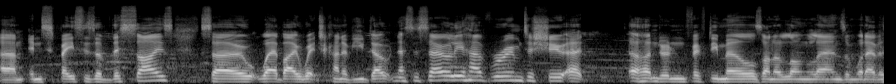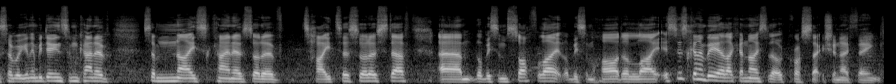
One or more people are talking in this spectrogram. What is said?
um, in spaces of of this size. So whereby which kind of you don't necessarily have room to shoot at 150 mils on a long lens and whatever. So we're going to be doing some kind of some nice kind of sort of tighter sort of stuff. Um, there'll be some soft light, there'll be some harder light. It's just going to be a, like a nice little cross section, I think.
